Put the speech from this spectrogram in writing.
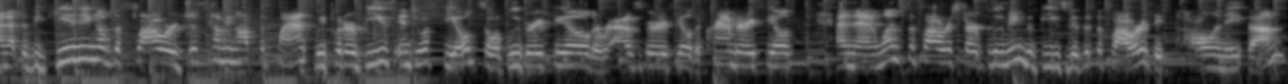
And at the beginning of the flower, just coming off the plant, we put our bees into a field. So a blueberry field, a raspberry field, a cranberry field. And then once the flowers start blooming, the bees visit the flowers, they pollinate them.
